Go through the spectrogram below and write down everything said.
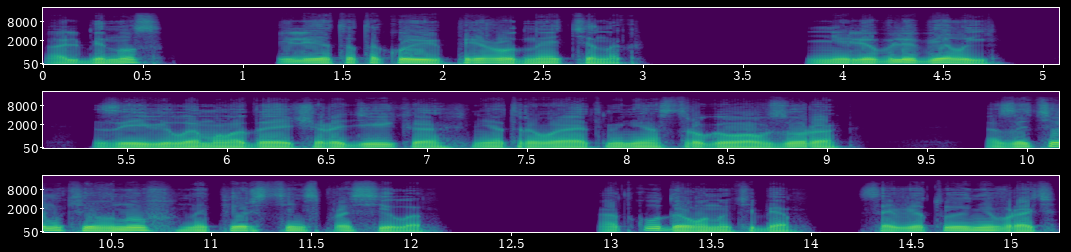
Альбинос? Или это такой природный оттенок? «Не люблю белый», — заявила молодая чародейка, не отрывая от меня строгого взора, а затем, кивнув на перстень, спросила. «Откуда он у тебя? Советую не врать».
